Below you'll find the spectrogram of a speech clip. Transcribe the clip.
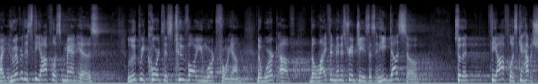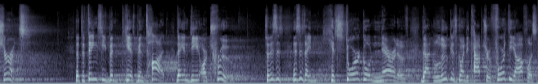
Right? Whoever this Theophilus man is, Luke records this two volume work for him, the work of the life and ministry of Jesus, and he does so so that Theophilus can have assurance that the things he, been, he has been taught, they indeed are true. So, this is, this is a historical narrative that Luke is going to capture for Theophilus,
